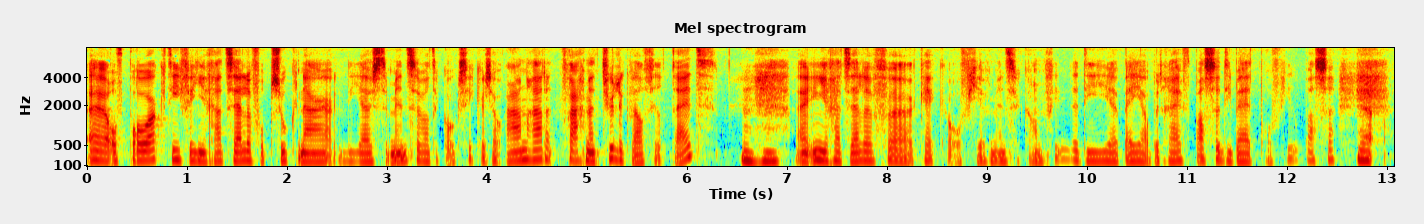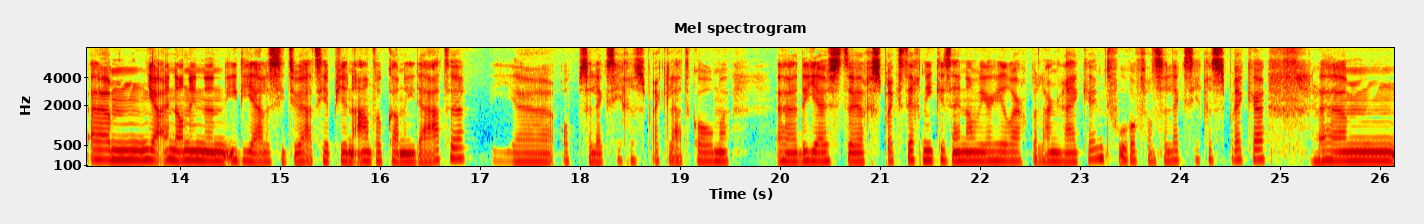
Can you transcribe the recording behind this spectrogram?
Uh, of proactief en je gaat zelf op zoek naar de juiste mensen, wat ik ook zeker zou aanraden. Vraagt natuurlijk wel veel tijd. Mm -hmm. uh, en je gaat zelf kijken of je mensen kan vinden die bij jouw bedrijf passen, die bij het profiel passen. Ja. Um, ja, en dan in een ideale situatie heb je een aantal kandidaten die uh, op selectiegesprek laat komen. Uh, de juiste gesprekstechnieken zijn dan weer heel erg belangrijk hè, in het voeren van selectiegesprekken. Ja. Um,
